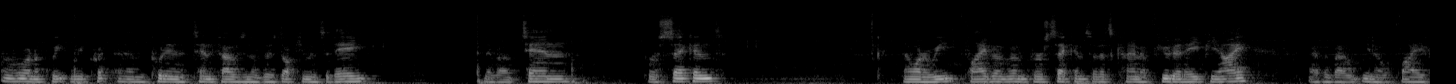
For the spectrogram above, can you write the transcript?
I'm going to um, put in 10,000 of those documents a day and about 10 per second. I want to read five of them per second, so that's kind of view that API. I have about, you know, five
